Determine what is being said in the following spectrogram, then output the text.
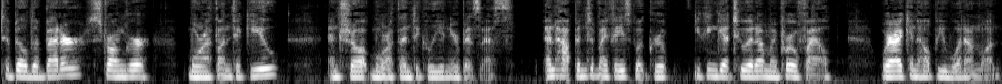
to build a better, stronger, more authentic you and show up more authentically in your business. And hop into my Facebook group. You can get to it on my profile where I can help you one on one.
